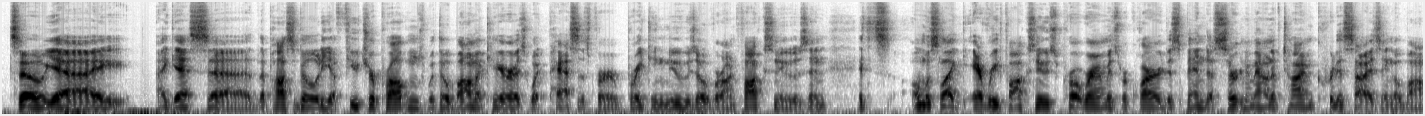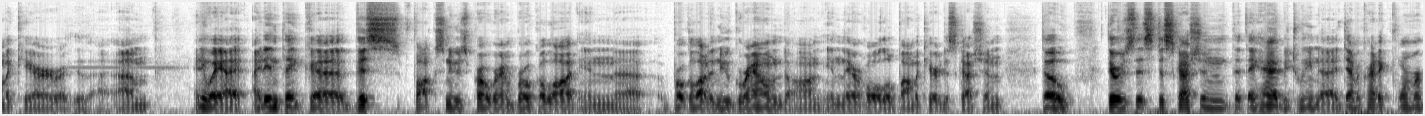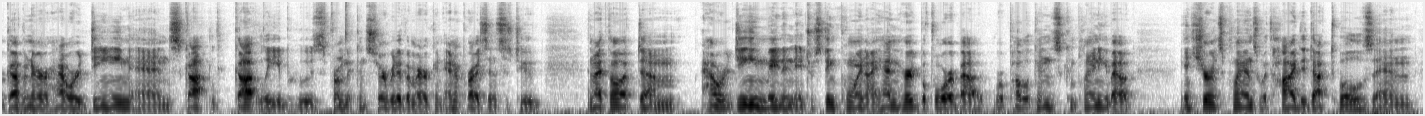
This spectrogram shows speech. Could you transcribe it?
so, yeah, I, I guess uh, the possibility of future problems with Obamacare is what passes for breaking news over on Fox News. And it's almost like every Fox News program is required to spend a certain amount of time criticizing Obamacare. Um, anyway, I, I didn't think uh, this Fox News program broke a lot in uh, broke a lot of new ground on in their whole Obamacare discussion. Though there was this discussion that they had between uh, Democratic former Governor Howard Dean and Scott Gottlieb, who's from the Conservative American Enterprise Institute, and I thought um, Howard Dean made an interesting point I hadn't heard before about Republicans complaining about insurance plans with high deductibles and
